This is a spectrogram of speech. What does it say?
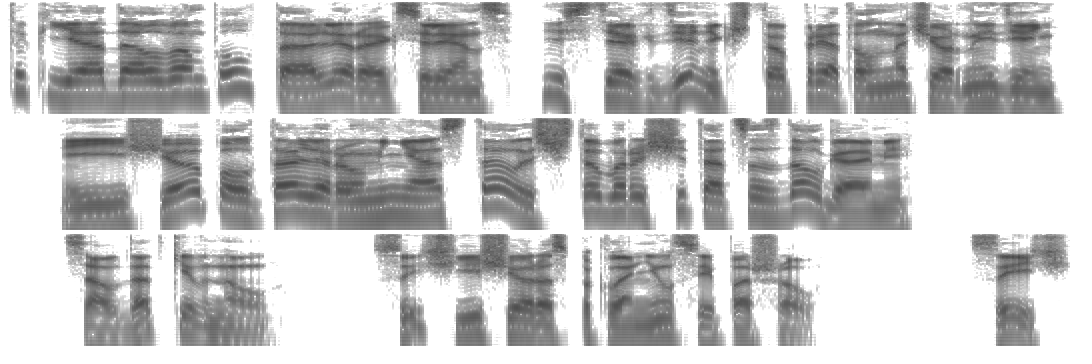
«Так я дал вам полталлера, экселленс, из тех денег, что прятал на черный день. И еще полталлера у меня осталось, чтобы рассчитаться с долгами». Солдат кивнул. Сыч еще раз поклонился и пошел. «Сыч!»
